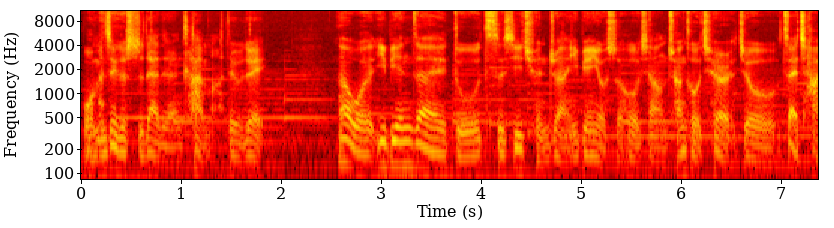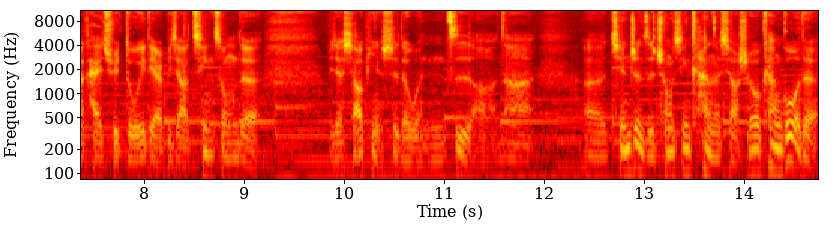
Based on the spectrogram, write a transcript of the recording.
我们这个时代的人看嘛，对不对？那我一边在读《慈禧全传》，一边有时候想喘口气儿，就再岔开去读一点比较轻松的、比较小品式的文字啊。那呃，前阵子重新看了小时候看过的，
